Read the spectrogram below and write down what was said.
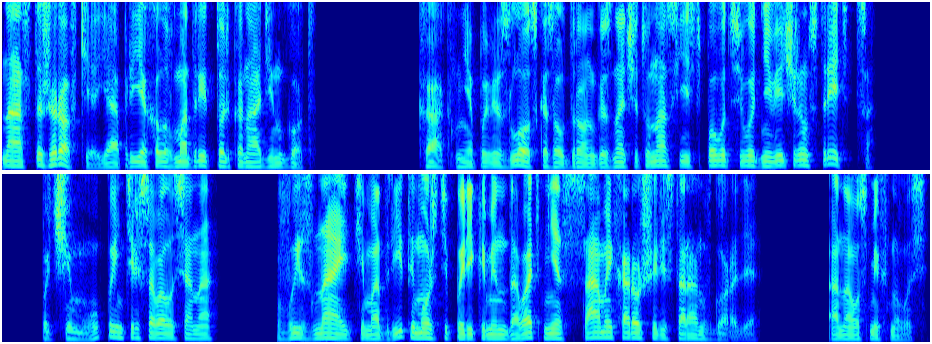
на стажировке. Я приехала в Мадрид только на один год". Как мне повезло, сказал Дронго. Значит, у нас есть повод сегодня вечером встретиться. Почему? поинтересовалась она. Вы знаете Мадрид и можете порекомендовать мне самый хороший ресторан в городе. Она усмехнулась.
